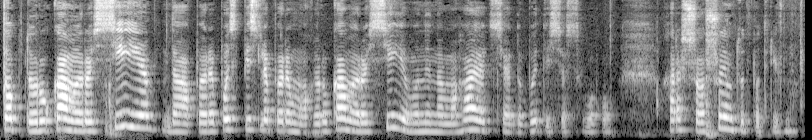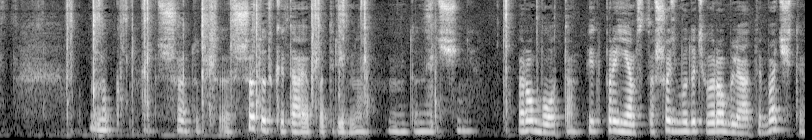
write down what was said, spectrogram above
Тобто руками Росії, да, після перемоги, руками Росії вони намагаються добитися свого. Хорошо, що їм тут потрібно? Ну, що тут, що тут Китаю потрібно на Донеччині? Робота, підприємства, щось будуть виробляти, бачите?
